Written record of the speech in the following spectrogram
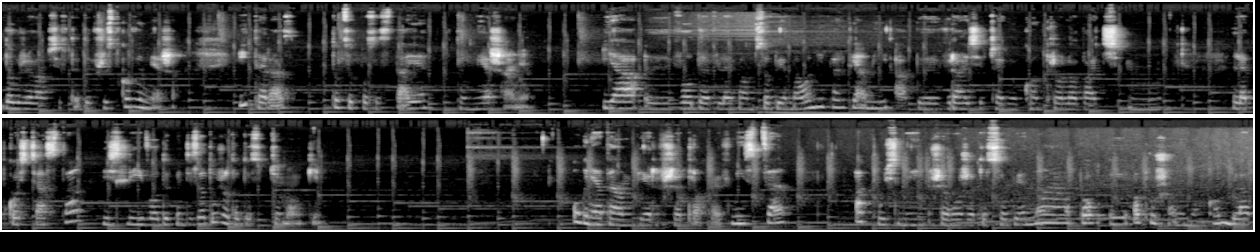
Dobrze Wam się wtedy wszystko wymiesza. I teraz to, co pozostaje, to mieszanie. Ja y, wodę wlewam sobie małymi partiami, aby w razie czego kontrolować mm, lepkość ciasta. Jeśli wody będzie za dużo, to dosypcie mąki. Ugniatam pierwsze trochę w misce, a później przełożę to sobie na y, oprószony mąką blat.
